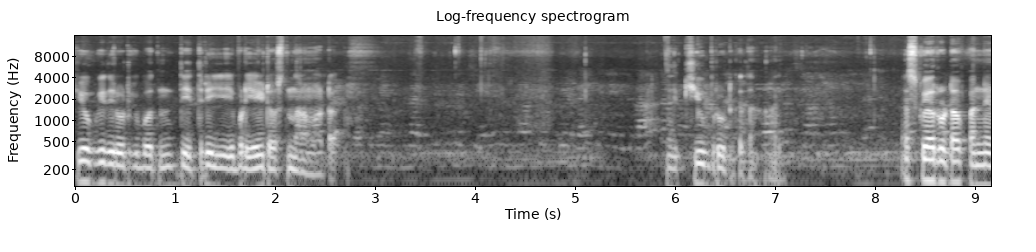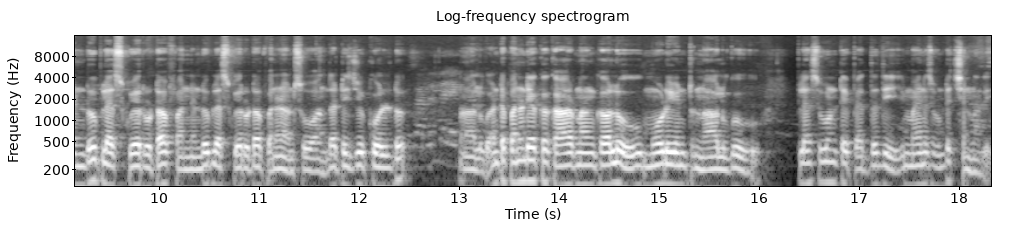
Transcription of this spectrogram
క్యూబ్కి ఇది రూట్కి పోతుంది. త్రీ ఇప్పుడు ఎయిట్ వస్తుంది అనమాట ఇది క్యూబ్ రూట్ కదా. స్క్వేర్ రూట్ ఆఫ్ పన్నెండు ప్లస్ స్క్వేర్ రూట్ ఆఫ్ పన్నెండు ప్లస్ స్క్వేర్ రూట్ ఆఫ్ పన్నెండు and so on that is equal to నాలుగు. అంటే పన్నెండు యొక్క కారణాంకాలు మూడు ఇంటూ నాలుగు. ప్లస్ ఉంటే పెద్దది మైనస్ ఉంటే చిన్నది.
